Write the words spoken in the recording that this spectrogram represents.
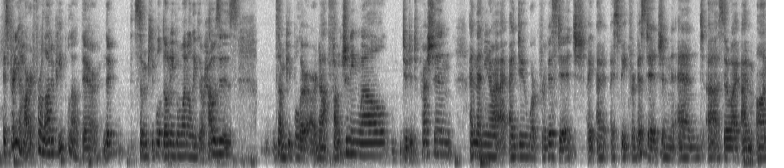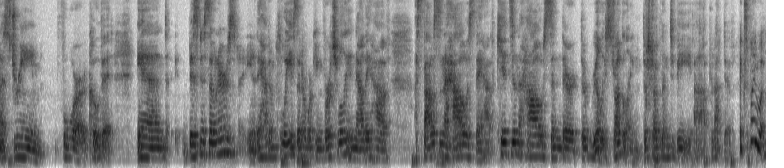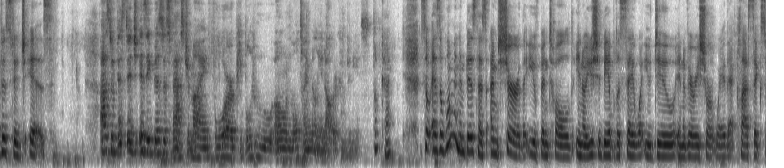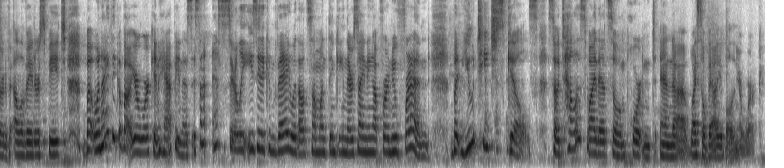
it's pretty hard for a lot of people out there. They're, some people don't even want to leave their houses. Some people are, are not functioning well due to depression. And then, you know, I, I do work for Vistage. I, I, I speak for Vistage. And, and uh, so I, I'm on a stream for COVID. And business owners, you know, they have employees that are working virtually and now they have a spouse in the house, they have kids in the house, and they're they're really struggling. They're struggling to be uh, productive. Explain what Vistage is. Uh, so Vistage is a business mastermind for people who own multi-million dollar companies. Okay. So as a woman in business, I'm sure that you've been told, you know, you should be able to say what you do in a very short way, that classic sort of elevator speech. But when I think about your work in happiness, it's not necessarily easy to convey without someone thinking they're signing up for a new friend. But you teach skills. So tell us why that's so important and uh, why so valuable in your work.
